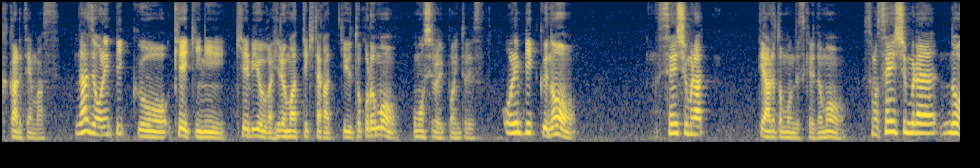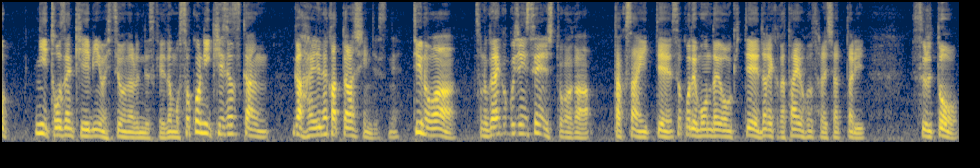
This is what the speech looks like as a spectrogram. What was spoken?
書かれています。なぜオリンピックを契機に警備業が広まってきたかっていうところも面白いポイントです。オリンピックの選手村ってあると思うんですけれどもその選手村のに当然警備員は必要になるんですけれどもそこに警察官が入れなかったらしいんですね。っていうのはその外国人選手とかがたくさんいてそこで問題が起きて誰かが逮捕されちゃったりすると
